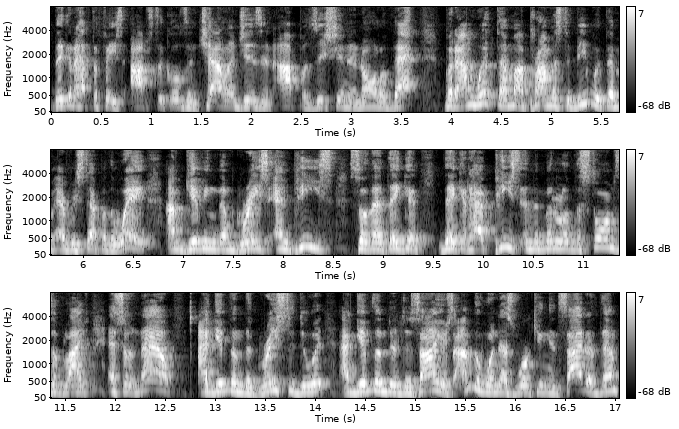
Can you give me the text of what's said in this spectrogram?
they're going to have to face obstacles and challenges and opposition and all of that. But I'm with them. I promise to be with them every step of the way. I'm giving them grace and peace so that they can they can have peace in the middle of the storms of life. And so now I give them the grace to do it. I give them the desires. I'm the one that's working inside of them.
